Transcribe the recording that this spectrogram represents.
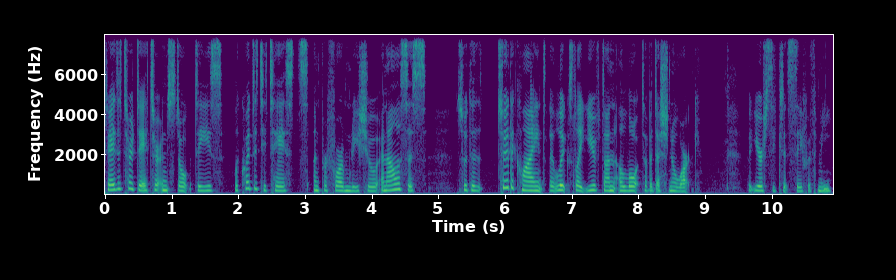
creditor, debtor and stock days, liquidity tests and perform ratio analysis. So to, to the client it looks like you've done a lot of additional work, but your secret's safe with me.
